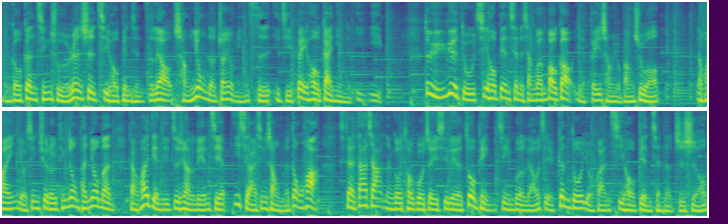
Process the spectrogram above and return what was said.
能够更清楚地认识气候变迁资料常用的专有名词以及背后概念的意义。对于阅读气候变迁的相关报告也非常有帮助哦。那欢迎有兴趣的听众朋友们，赶快点击资讯的链接，一起来欣赏我们的动画。期待大家能够透过这一系列的作品，进一步的了解更多有关气候变迁的知识哦。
